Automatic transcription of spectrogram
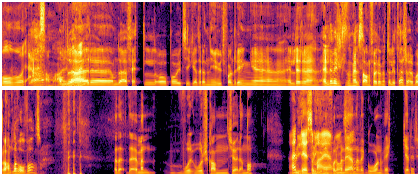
Volvo Ja, ja, samme om, du er, eh, om du er Fettel og på utkikk etter en ny utfordring, eh, eller, eh, eller hvilken som helst annen fører jeg møtte litt her, så er det bare å handle Volvo. Altså. Men, det, det, men hvor, hvor skal han kjøre hen nå? Nei, Blir, det som blir han i Formel 1, eller går han vekk, eller?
